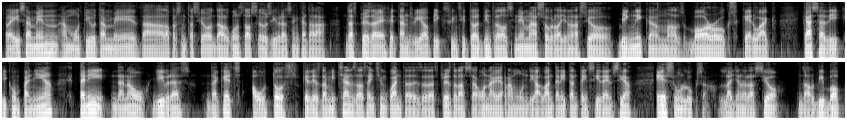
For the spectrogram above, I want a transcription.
precisament amb motiu també de la presentació d'alguns dels seus llibres en català. Després d'haver fet tants biòpics, fins i tot dintre del cinema, sobre la generació Nick, amb els Burroughs, Kerouac, Cassidy i companyia, tenir de nou llibres d'aquests autors que des de mitjans dels anys 50, des de després de la Segona Guerra Mundial, van tenir tanta incidència, és un luxe. La generació del bebop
